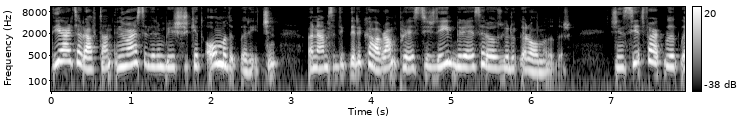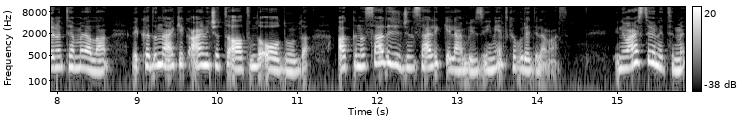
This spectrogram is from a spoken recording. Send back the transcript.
Diğer taraftan üniversitelerin bir şirket olmadıkları için önemsedikleri kavram prestij değil bireysel özgürlükler olmalıdır. Cinsiyet farklılıklarını temel alan ve kadın erkek aynı çatı altında olduğunda aklına sadece cinsellik gelen bir zihniyet kabul edilemez. Üniversite yönetimi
